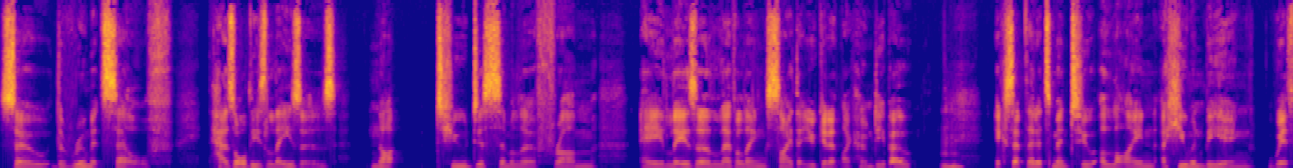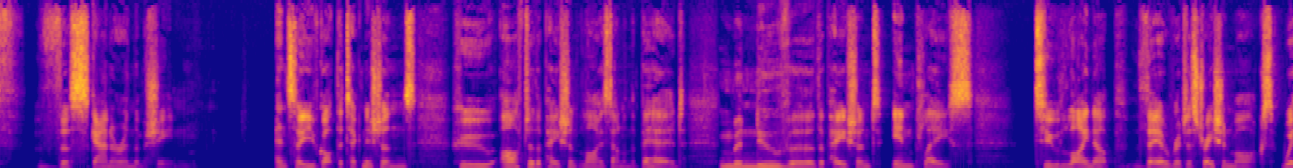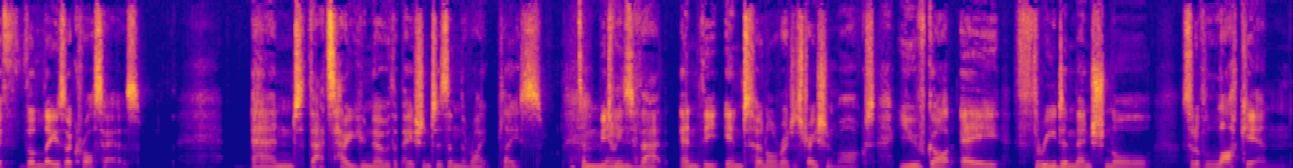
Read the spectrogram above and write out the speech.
So the room itself has all these lasers, not too dissimilar from a laser leveling site that you get at like Home Depot, mm-hmm. except that it's meant to align a human being with the scanner and the machine. And so you've got the technicians who, after the patient lies down on the bed, maneuver the patient in place to line up their registration marks with the laser crosshairs. And that's how you know the patient is in the right place. That's amazing. Between that and the internal registration marks, you've got a three dimensional sort of lock in.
